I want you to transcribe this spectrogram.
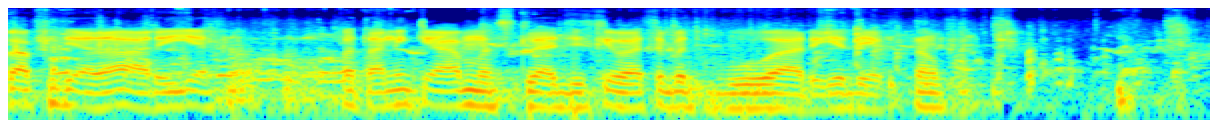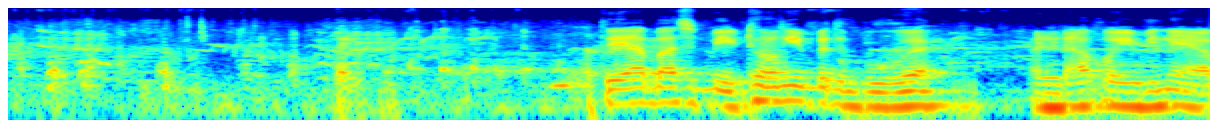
काफ़ी ज़्यादा आ रही है। पता नहीं क्या मसला है, जिसकी वजह से बदबू आ रही है, देखता हूँ। तो यार, बस बीठों की बदबू है। अंडा कोई भी नहीं आया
